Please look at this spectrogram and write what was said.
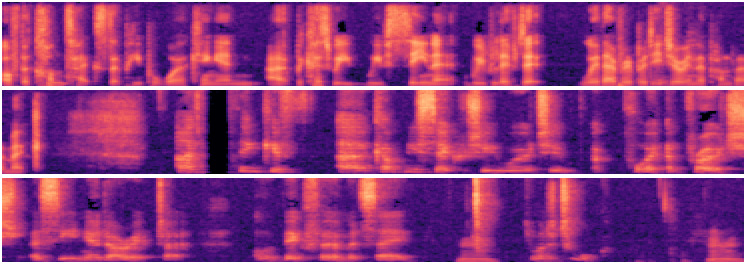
of the context that people working in uh, because we we've seen it, we've lived it with everybody during the pandemic. I think if a company secretary were to approach a senior director of a big firm and say, mm. "Do you want to talk?" Mm.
